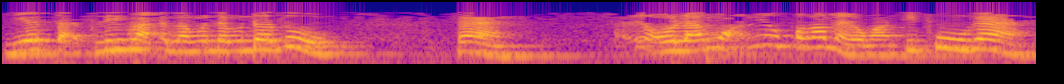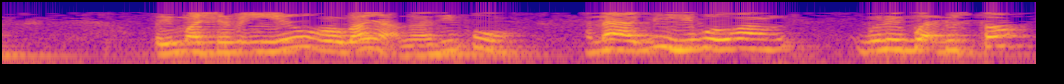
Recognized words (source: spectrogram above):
Dia tak terlibat dalam benda-benda tu. Kan? Ulama ni apa ramai orang tipu kan? Imam Syafi'i tu orang banyak kan tipu. Nabi pun orang boleh buat dusta.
